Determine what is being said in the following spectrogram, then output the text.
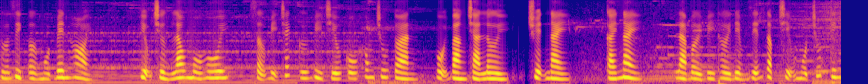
Hứa dịch ở một bên hỏi. Hiệu trưởng lau mồ hôi, sợ bị trách cứ vì chiếu cố không chu toàn, vội vàng trả lời. Chuyện này, cái này, là bởi vì thời điểm diễn tập chịu một chút kinh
